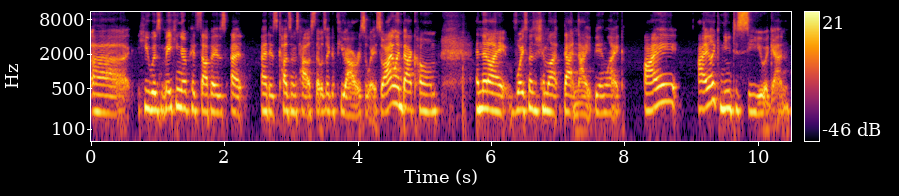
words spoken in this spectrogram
uh, he was making a pit stop at at, at his cousin's house that was like a few hours away. So I went back home and then I voice messaged him that night being like, I, I like need to see you again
